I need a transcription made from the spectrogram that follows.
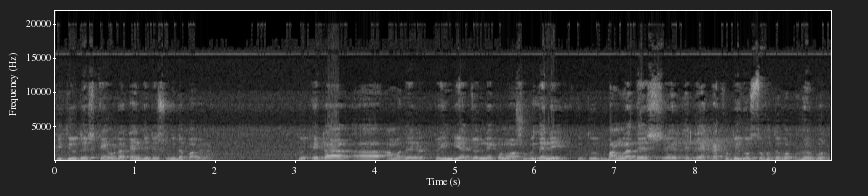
তৃতীয় দেশকে ওরা ট্রানজিটের সুবিধা পাবে না। তো এটা আমাদের তো ইন্ডিয়ার জন্য কোনো অসুবিধা নেই, কিন্তু বাংলাদেশ এতে একটা ক্ষতিগ্রস্ত হতে হয়ে পড়বে।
